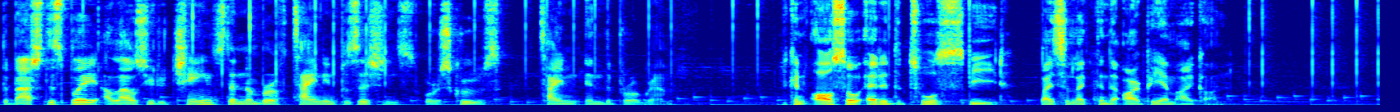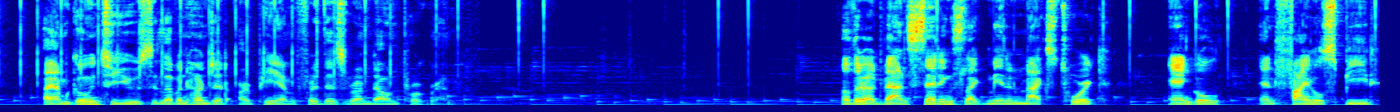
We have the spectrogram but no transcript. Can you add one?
The batch display allows you to change the number of tightening positions or screws tightened in the program. You can also edit the tool's speed by selecting the RPM icon. I am going to use 1100 RPM for this rundown program. Other advanced settings like min and max torque, angle, and final speed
